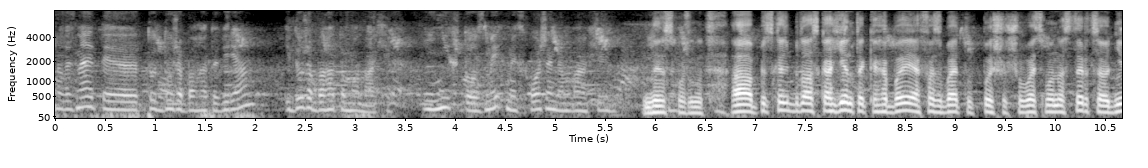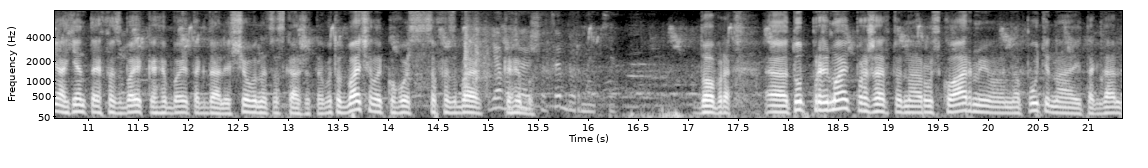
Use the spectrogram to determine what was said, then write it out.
Ну, ви знаєте, тут дуже багато вірян і дуже багато монахів. І ніхто з них не схожий на мафію. Не схоже на. А підскажіть, будь ласка, агенти КГБ і ФСБ тут пишуть, що весь монастир це одні агенти ФСБ, КГБ і так далі. Що ви на це скажете? Ви тут бачили когось з ФСБ, Я КГБ? вважаю, що це дурниці. Добре. Е, Тут приймають пожертви на руську армію, на Путіна і так далі.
